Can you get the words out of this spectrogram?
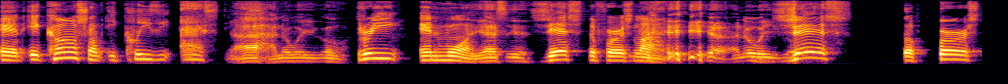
And it comes from Ecclesiastes Ah, I know where you're going. 3 and 1. Yes, it. Just the first line. yeah, I know you're going. Just the first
